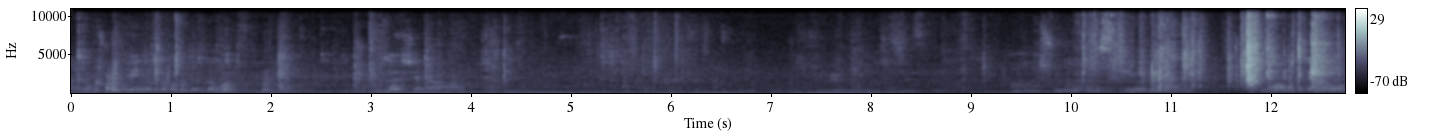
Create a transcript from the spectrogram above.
Ay bak şurada peynir tabakları da var. Çok güzel şeyler var. Şunlardan istiyorum. Bunu alabilir miyim?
